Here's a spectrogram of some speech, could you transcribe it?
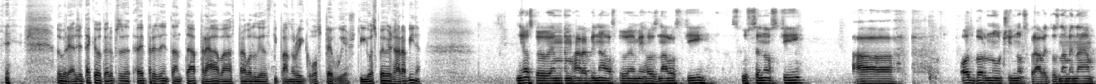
Dobre, a že takéhoto reprezentanta práva a spravodlivosti pán Rojík ospevuješ. Ty ospevuješ Harabina? Neospevujem Harabina, ospevujem jeho znalosti, skúsenosti a odbornú činnosť práve. To znamená,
